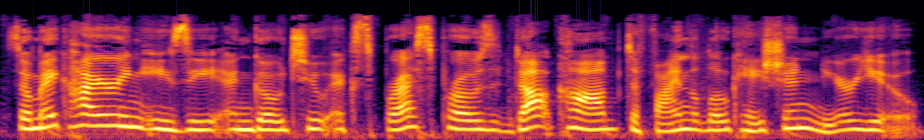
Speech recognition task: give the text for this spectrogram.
So make hiring easy and go to expresspros.com to find the location near you.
